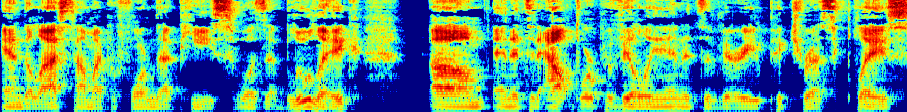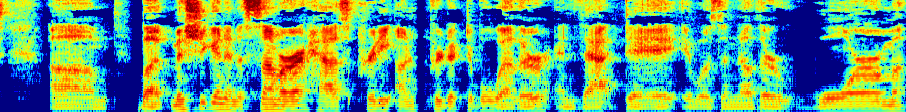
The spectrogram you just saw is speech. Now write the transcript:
And the last time I performed that piece was at Blue Lake. Um, and it's an outdoor pavilion. It's a very picturesque place. Um, but Michigan in the summer has pretty unpredictable weather. And that day it was another warm,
